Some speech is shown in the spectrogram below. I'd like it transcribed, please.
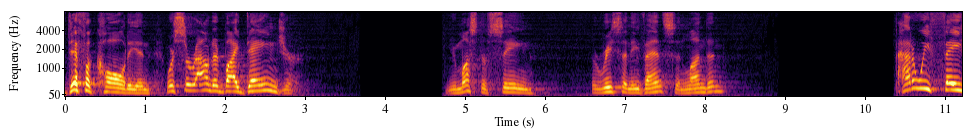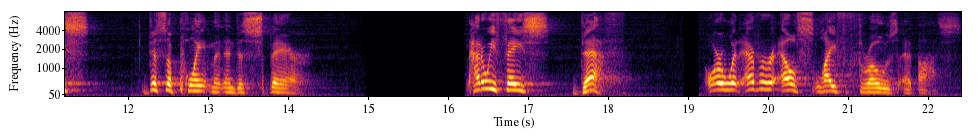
difficulty and we're surrounded by danger. You must have seen the recent events in London. How do we face disappointment and despair? How do we face death or whatever else life throws at us?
